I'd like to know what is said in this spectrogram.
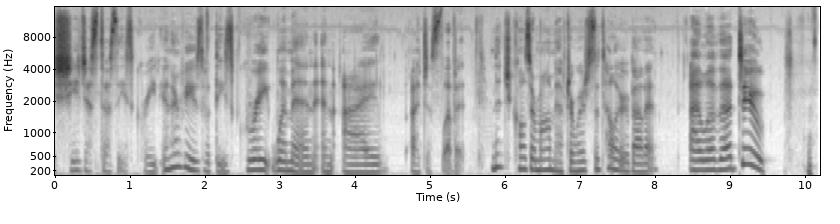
she just does these great interviews with these great women, and I I just love it. And then she calls her mom afterwards to tell her about it. I love that too.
